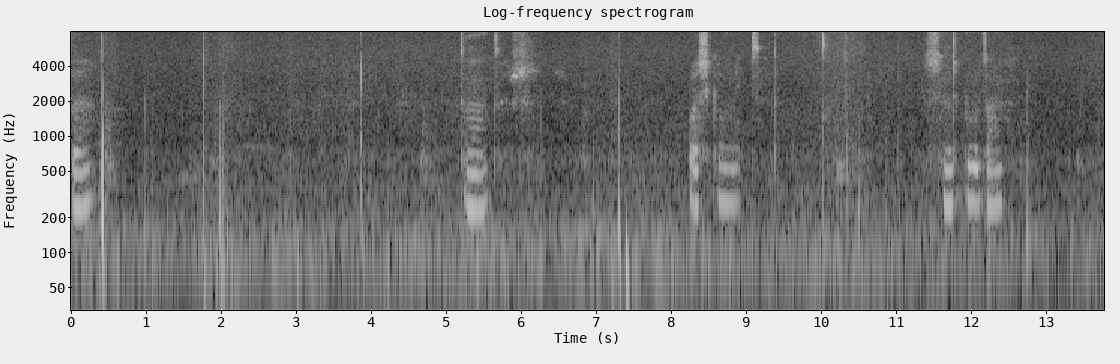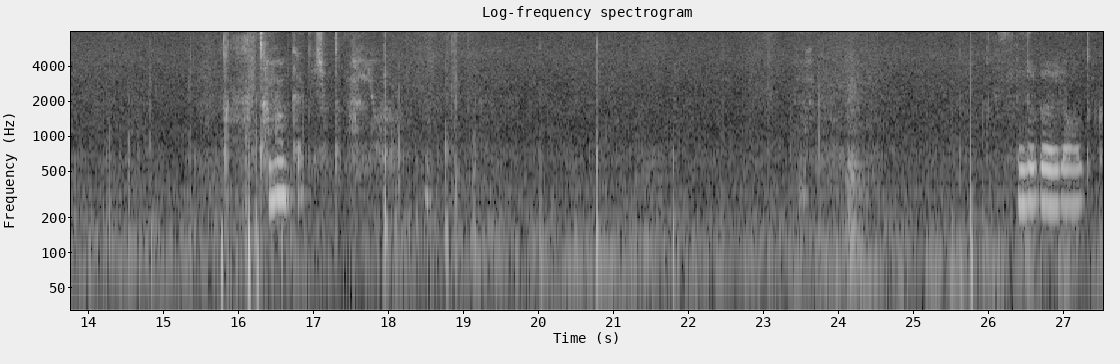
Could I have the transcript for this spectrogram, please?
烦。Başka metinde. Şimdi buradan. Tamam kardeşim tamam yavrum. Şimdi böyle olduk.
